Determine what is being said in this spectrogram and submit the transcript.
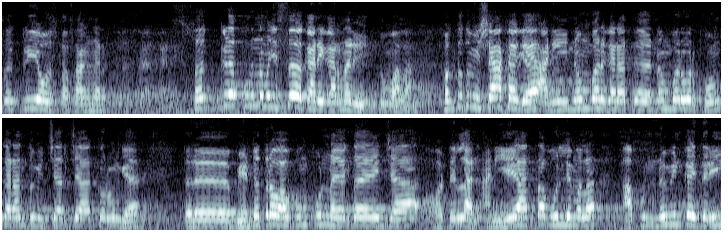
सगळी व्यवस्था सांगणार. सगळं पूर्ण म्हणजे सहकार्य करणार आहे तुम्हाला. फक्त तुम्ही शाखा घ्या आणि नंबर करा नंबरवर फोन करा आणि तुम्ही चर्चा करून घ्या. तर भेटत राहू आपण पुन्हा एकदा यांच्या हॉटेलला. आणि हे आता बोलले मला आपण नवीन काहीतरी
